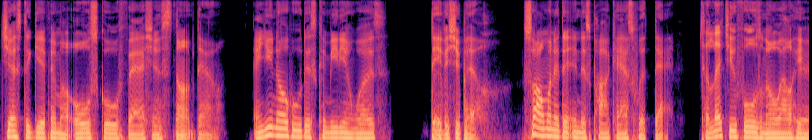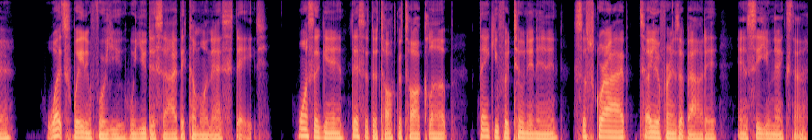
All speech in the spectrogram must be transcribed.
just to give him an old school fashion stomp down. And you know who this comedian was? David Chappelle. So I wanted to end this podcast with that to let you fools know out here what's waiting for you when you decide to come on that stage. Once again, this is the Talk to Talk Club. Thank you for tuning in. Subscribe, tell your friends about it, and see you next time.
